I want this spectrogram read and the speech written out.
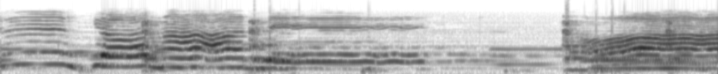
只叫那妹啊。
